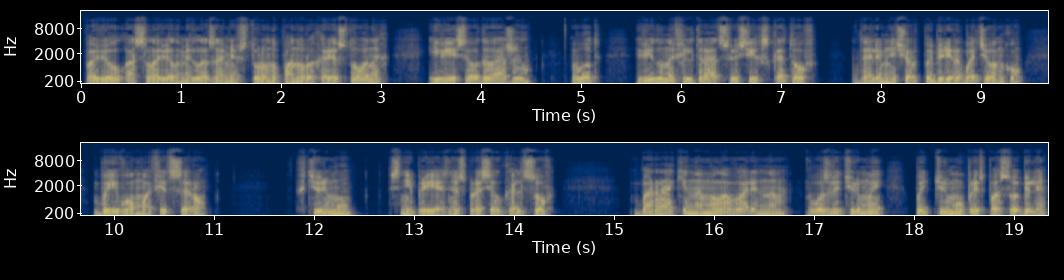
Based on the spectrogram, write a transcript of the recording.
повел осоловелыми глазами в сторону понурых арестованных и весело доложил. «Вот, веду на фильтрацию сих скотов. Дали мне, черт побери, работенку, боевому офицеру». «В тюрьму?» — с неприязнью спросил Кольцов. «Бараки на маловаренном возле тюрьмы под тюрьму приспособили»,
